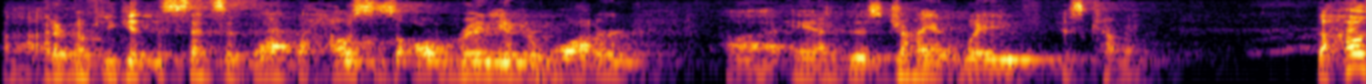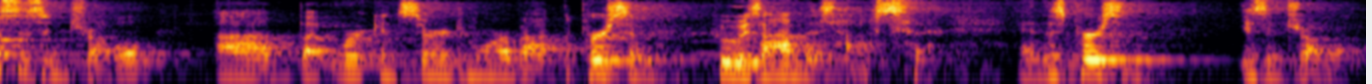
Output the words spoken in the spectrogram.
Uh, I don't know if you get the sense of that. The house is already underwater, uh, and this giant wave is coming. The house is in trouble, uh, but we're concerned more about the person who is on this house. and this person is in trouble.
